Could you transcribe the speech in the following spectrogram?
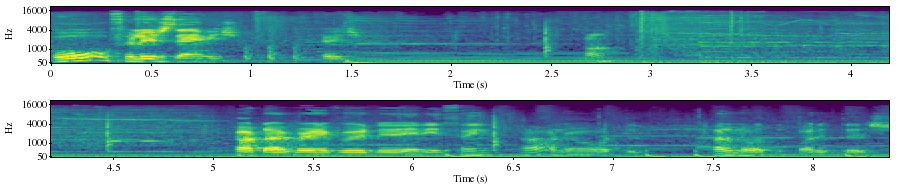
Oh, village damage. Okay. Huh? Can't divert with anything? I don't know what the, I don't know what, the, what it is.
